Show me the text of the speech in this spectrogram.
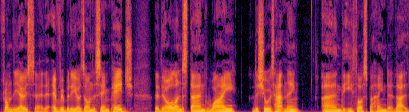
from the outset that everybody is on the same page, that they all understand why the show is happening and the ethos behind it. That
